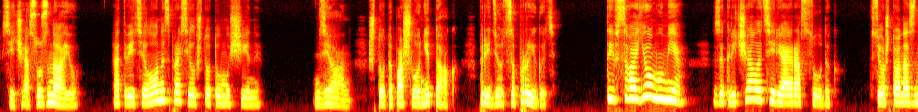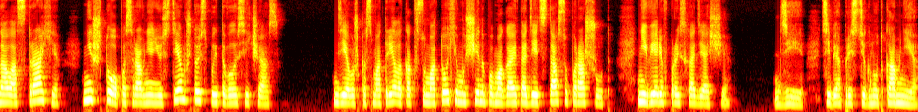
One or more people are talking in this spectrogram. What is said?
«Сейчас узнаю», — ответил он и спросил что-то у мужчины. «Диан, что-то пошло не так. Придется прыгать». «Ты в своем уме?» – закричала, теряя рассудок. Все, что она знала о страхе, Ничто по сравнению с тем, что испытывала сейчас. Девушка смотрела, как в суматохе мужчина помогает одеть Стасу парашют, не веря в происходящее. «Ди, тебя пристегнут ко мне.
